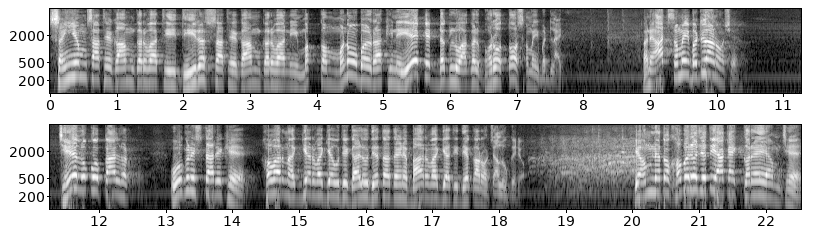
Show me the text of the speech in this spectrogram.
સંયમ સાથે કામ કરવાથી, ધીરજ સાથે કામ કરવાની મક્કમ મનોબળ રાખીને એક એક ડગલું આગળ ભરો તો સમય બદલાય. અને આજ સમય બદલાણો છે. જે લોકો કાલ ઓગણીસ તારીખે સવારના અગિયાર વાગ્યા સુધી ગાળું દેતા હતા એને બાર વાગ્યાથી દેકારો ચાલુ કર્યો. કે અમને તો ખબર જ હતી આ કંઈક કરે એમ છે.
